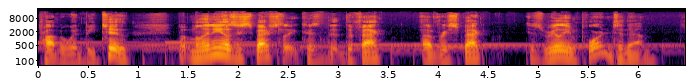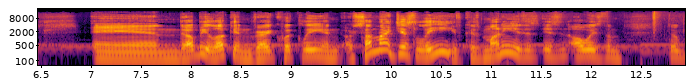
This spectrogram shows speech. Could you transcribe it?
probably would be too, but millennials especially, because the, the fact of respect is really important to them. And they'll be looking very quickly, and or some might just leave because money is, isn't always the, the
